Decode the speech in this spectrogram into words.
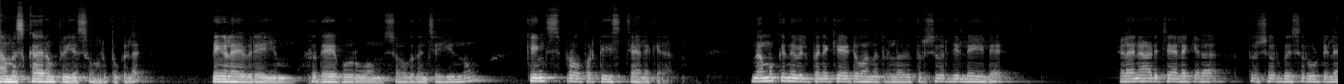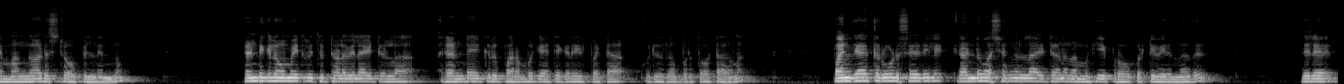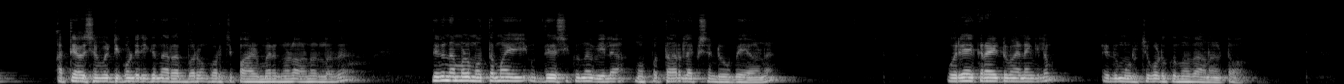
നമസ്കാരം പ്രിയ സുഹൃത്തുക്കളെ. നിങ്ങളേവരെയും ഹൃദയപൂർവം സ്വാഗതം ചെയ്യുന്നു കിങ്സ് പ്രോപ്പർട്ടീസ് ചേലക്കര. നമുക്കിന്ന് വിൽപ്പനയ്ക്കായിട്ട് വന്നിട്ടുള്ളത് തൃശ്ശൂർ ജില്ലയിലെ ഇളനാട് ചേലക്കര തൃശ്ശൂർ ബസ് റൂട്ടിലെ മങ്ങാട് സ്റ്റോപ്പിൽ നിന്നും രണ്ട് കിലോമീറ്റർ ചുറ്റളവിലായിട്ടുള്ള രണ്ട് ഏക്കർ പറമ്പ് കാറ്റഗറിയിൽപ്പെട്ട ഒരു റബ്ബർ തോട്ടമാണ് പഞ്ചായത്ത് റോഡ് സൈഡിൽ രണ്ട് വശങ്ങളിലായിട്ടാണ് നമുക്ക് ഈ പ്രോപ്പർട്ടി വരുന്നത്. ഇതിൽ അത്യാവശ്യം വെട്ടിക്കൊണ്ടിരിക്കുന്ന റബ്ബറും കുറച്ച് പാഴ്മരങ്ങളാണ് ഉള്ളത് ഇതിന് നമ്മൾ മൊത്തമായി ഉദ്ദേശിക്കുന്ന വില മുപ്പത്താറ് ലക്ഷം രൂപയാണ്. ഒരു ഏക്കറായിട്ട് വേണമെങ്കിലും ഇത് മുറിച്ചു കൊടുക്കുന്നതാണ് കേട്ടോ.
